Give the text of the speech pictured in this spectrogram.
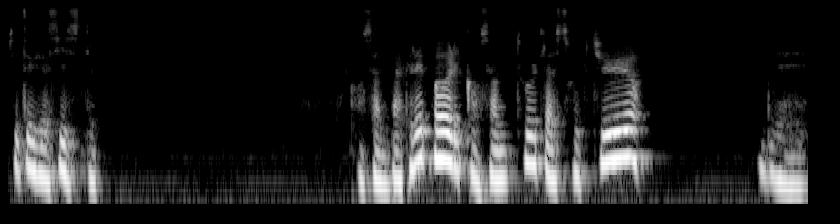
Cet exercice ne concerne pas que l'épaule, il concerne toute la structure des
